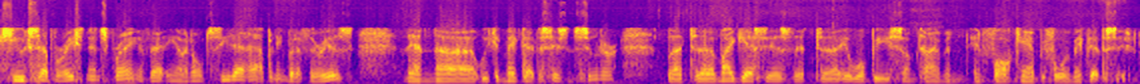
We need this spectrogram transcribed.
huge separation in spring, if that, you know, I don't see that happening, but if there is, then uh, we could make that decision sooner. But uh, my guess is that uh, it will be sometime in, in fall camp before we make that decision.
